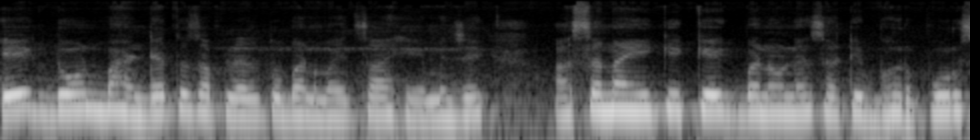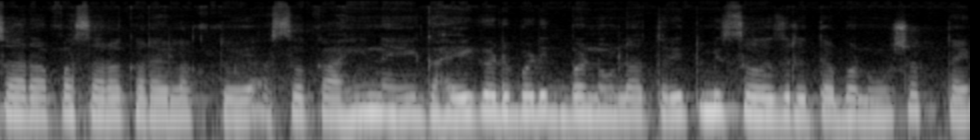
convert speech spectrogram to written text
एक दोन भांड्यातच आपल्याला तो बनवायचा आहे. म्हणजे असं नाही की केक बनवण्यासाठी भरपूर सारा पसारा करायला लागतो आहे असं काही नाही. घाई गडबडीत बनवला तरी तुम्ही सहजरित्या बनवू शकताय.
